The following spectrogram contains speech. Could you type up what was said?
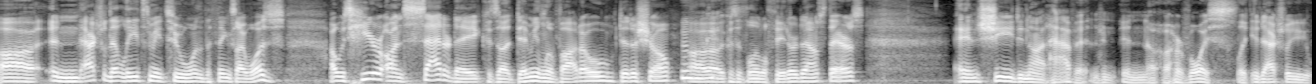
Uh, and actually, that leads me to one of the things I was. I was here on Saturday because uh, Demi Lovato did a show Mm-hmm. because it's a little theater downstairs, and she did not have it in, in uh, her voice. Like it actually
